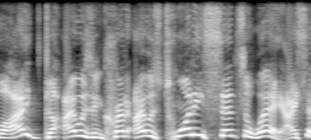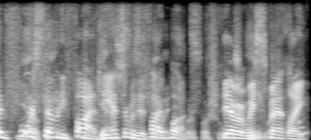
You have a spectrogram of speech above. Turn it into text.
Well, I got, I was incredible. I was 20 cents away. I said Yeah, okay. 475. The answer was You no five idea what a bucks. Yeah, was. but we spent like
